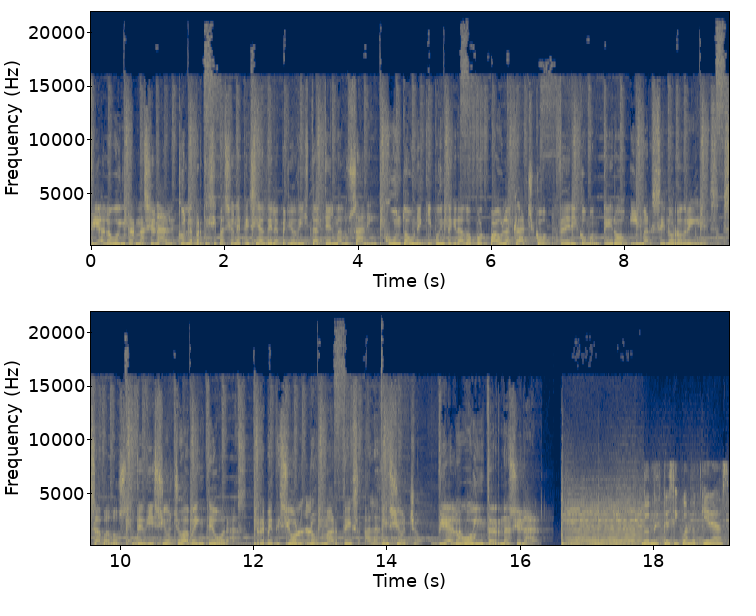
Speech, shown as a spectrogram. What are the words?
Diálogo Internacional, con la participación especial de la periodista Telma Luzani, junto a un equipo integrado por Paula Klachko, Federico Montero y Marcelo Rodríguez. Sábados de 18 a 20 horas. Repetición los martes a las 18. Diálogo Internacional. Donde estés y cuando quieras,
